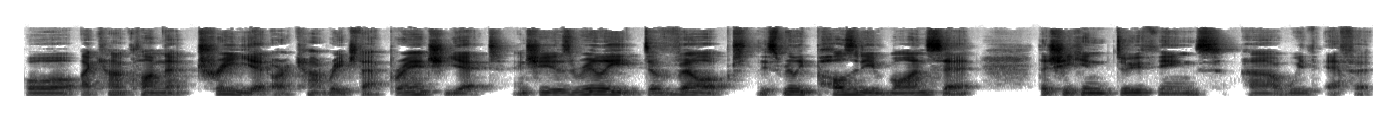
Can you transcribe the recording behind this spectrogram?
or I can't climb that tree yet, or I can't reach that branch yet. And she has really developed this really positive mindset that she can do things uh, with effort.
